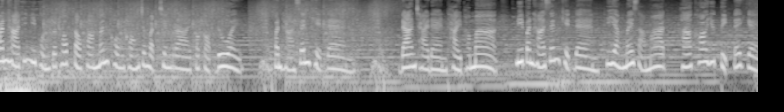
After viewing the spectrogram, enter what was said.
ปัญหาที่มีผลกระทบต่อความมั่นคงของจังหวัดเชียงรายประกอบด้วย ปัญหาเส้นเขตแดน ด้านชายแดนไทยพม่า มีปัญหาเส้นเขตแดนที่ยังไม่สามารถหาข้อยุติได้แก่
